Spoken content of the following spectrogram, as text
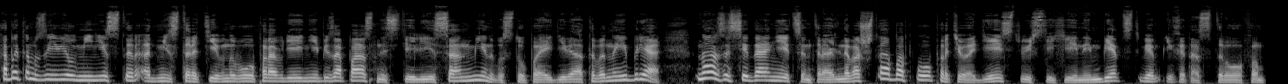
Об этом заявил министр административного управления безопасности Ли Сан Мин, выступая 9 ноября на заседании Центрального штаба по противодействию стихийным бедствиям и катастрофам.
